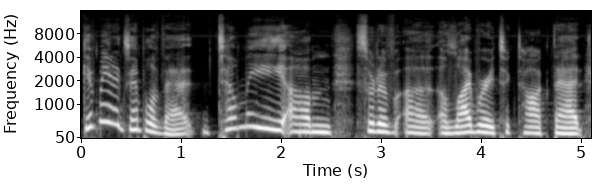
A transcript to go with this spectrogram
give me an example of that. Tell me um, sort of a, a library TikTok that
